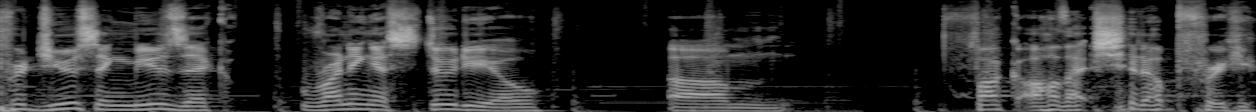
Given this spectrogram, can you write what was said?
producing music, running a studio, um, fuck all that shit up for you?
